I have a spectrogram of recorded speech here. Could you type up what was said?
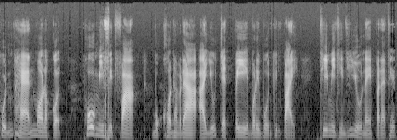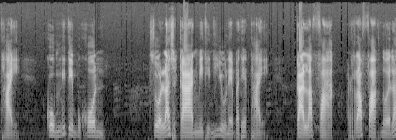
ขุนแผนมรกตผู้มีสิทธิ์ฝาก บุคคลธรรมดาอายุ 7 ปีบริบูรณ์ขึ้นไป ที่มีถิ่นที่อยู่ในประเทศไทย กลุ่มนิติบุคคล ส่วนราชการมีถิ่นที่อยู่ในประเทศไทย การรับฝากรับฝากหน่วยละ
